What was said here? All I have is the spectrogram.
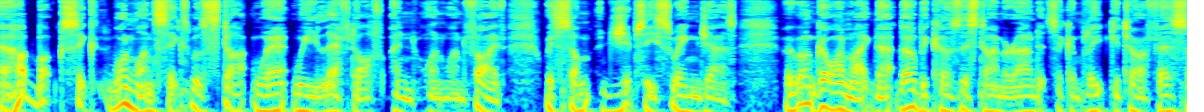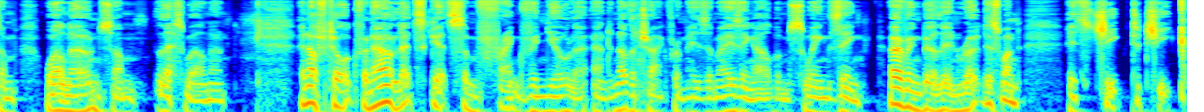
uh, Hot Box 6, 116 will start where we left off in 115 with some gypsy swing jazz. We won't go on like that, though, because this time around it's a complete Guitar Fest, some well known, some less well known. Enough talk for now. Let's get some Frank Vignola and another track from his amazing album Swing Zing. Irving Berlin wrote this one. It's Cheek to Cheek.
